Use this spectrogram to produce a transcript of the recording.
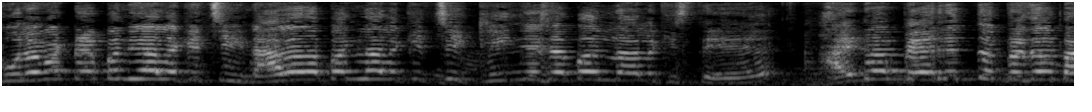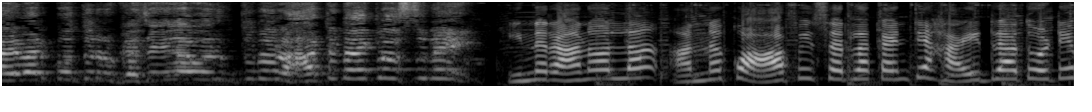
కూలగొట్టే పని వాళ్ళకి ఇచ్చి నాలాల పని వాళ్ళకి ఇచ్చి క్లీన్ చేసే పనులు వాళ్ళకి ఇస్తే హైదరాబాద్ పేరెంతో ప్రజలు భయపడిపోతున్నారు. గజగా వణుకుతున్నారు. హార్ట్ అటాక్ వస్తున్నాయి. ఇన్న రానోళ్ళ అన్నకు ఆఫీసర్ల కంటే హైదరా తోటే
